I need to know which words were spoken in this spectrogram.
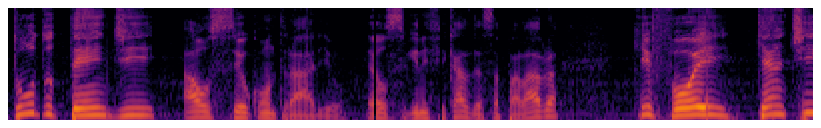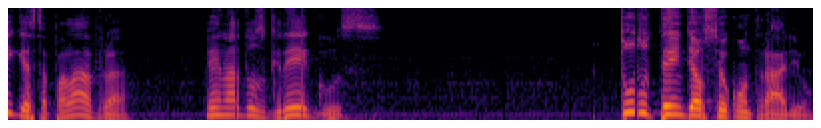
tudo tende ao seu contrário. É o significado dessa palavra, que foi, que é antiga essa palavra, vem lá dos gregos. Tudo tende ao seu contrário.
